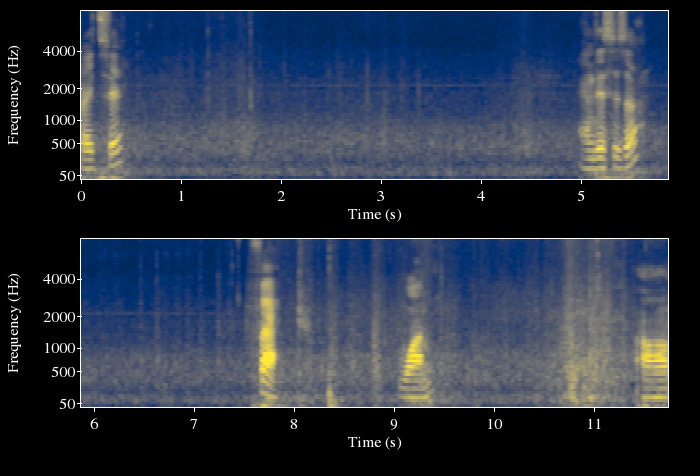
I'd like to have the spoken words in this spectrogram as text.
right say and this is a fact. 1 uh,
